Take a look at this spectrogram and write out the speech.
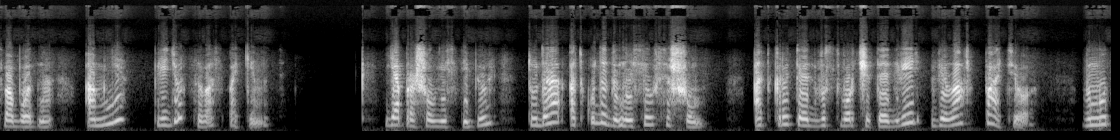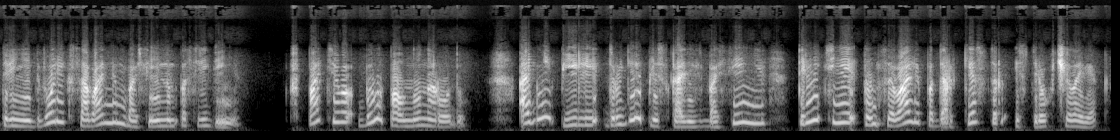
свободно, а мне придется вас покинуть. Я прошел вестибюль, туда, откуда доносился шум. Открытая двустворчатая дверь вела в патио, внутренний дворик с овальным бассейном посредине. В патио было полно народу. Одни пили, другие плескались в бассейне, третьи танцевали под оркестр из трех человек.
